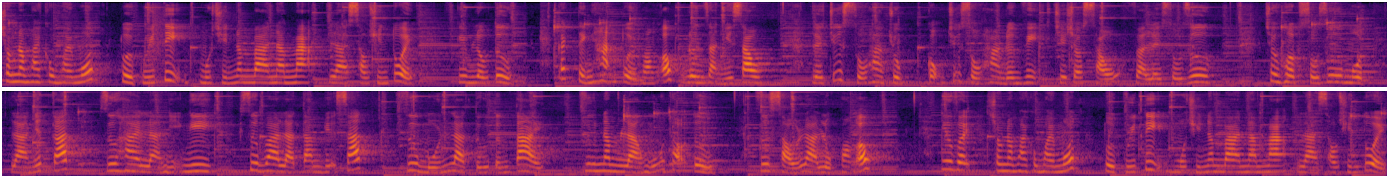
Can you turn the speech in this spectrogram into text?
trong năm 2021, tuổi Quý Tỵ 1953 nam mạng là 69 tuổi, kim lâu tử. Cách tính hạn tuổi hoàng ốc đơn giản như sau. Lấy chữ số hàng chục cộng chữ số hàng đơn vị chia cho 6 và lấy số dư. Trường hợp số dư 1 là nhất cát, dư 2 là nhị nghi, dư ba là tam địa sát, dư bốn là tứ tấn tài, dư năm là ngũ thọ tử, dư sáu là lục hoàng ốc. Như vậy, trong năm 2021, tuổi Quý Tỵ 1953 nam mạng là 69 tuổi,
